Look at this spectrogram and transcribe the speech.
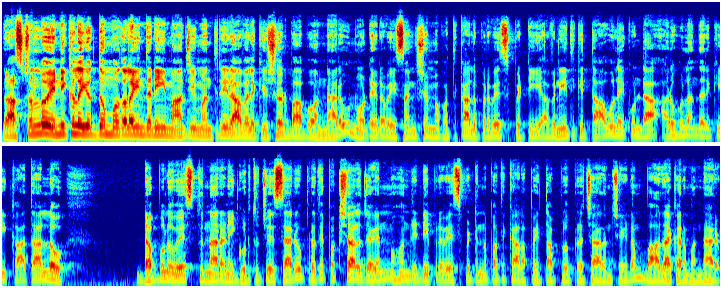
రాష్ట్రంలో ఎన్నికల యుద్ధం మొదలైందని మాజీ మంత్రి రావెల కిషోర్ బాబు అన్నారు. నూట ఇరవై సంక్షేమ పథకాలు ప్రవేశపెట్టి అవినీతికి తావు లేకుండా అర్హులందరికీ ఖాతాల్లో డబ్బులు వేస్తున్నారని గుర్తు చేశారు. ప్రతిపక్షాలు జగన్మోహన్ రెడ్డి ప్రవేశపెట్టిన పథకాలపై తప్పుడు ప్రచారం చేయడం బాధాకరమన్నారు.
